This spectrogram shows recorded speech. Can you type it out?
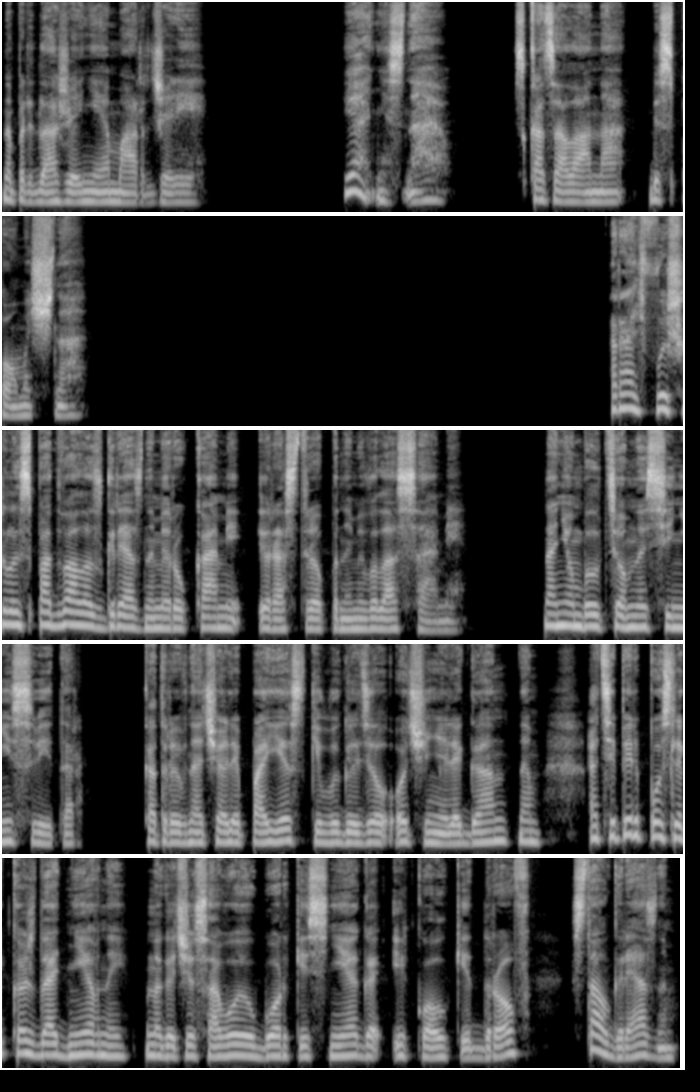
на предложение Марджери. «Я не знаю», — сказала она беспомощно. Ральф вышел из подвала с грязными руками и растрепанными волосами. На нем был темно синий свитер, который в начале поездки выглядел очень элегантным, а теперь после каждодневной многочасовой уборки снега и колки дров стал грязным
